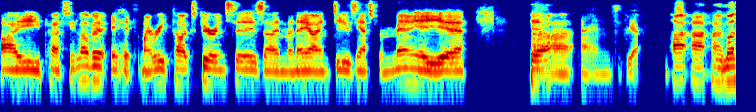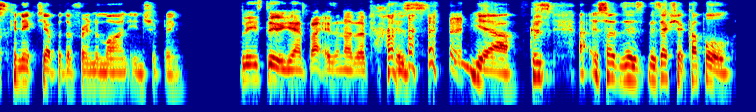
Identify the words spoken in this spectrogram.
I personally love it. It hits my retail experiences. I'm an AI enthusiast for many a year. Yeah, uh, and yeah, I, I must connect you up with a friend of mine in shipping. Please do. Yeah, that is another. Cause, yeah, because uh, so there's there's actually a couple,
